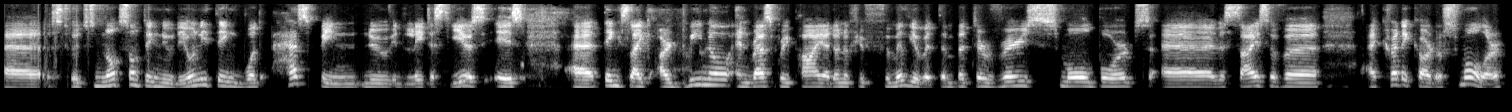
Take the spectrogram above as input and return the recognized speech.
Uh, so it's not something new. The only thing what has been new in the latest years is uh, things like Arduino and Raspberry Pi. I don't know if you're familiar with them, but they're very small boards, uh, the size of a, a credit card or smaller,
